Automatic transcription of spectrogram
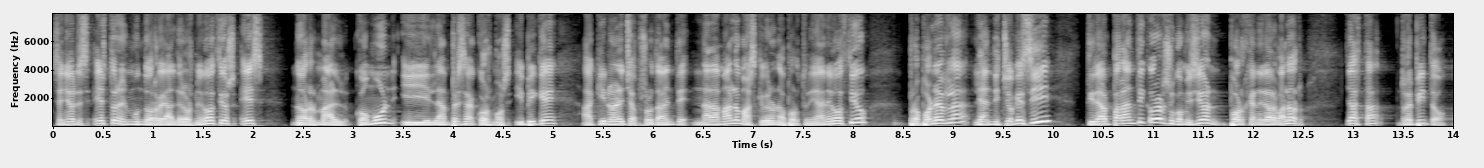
Señores, esto en el mundo real de los negocios es normal, común y la empresa Cosmos y Piqué aquí no han hecho absolutamente nada malo más que ver una oportunidad de negocio, proponerla, le han dicho que sí, tirar para adelante y cobrar su comisión por generar valor. Ya está, repito,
